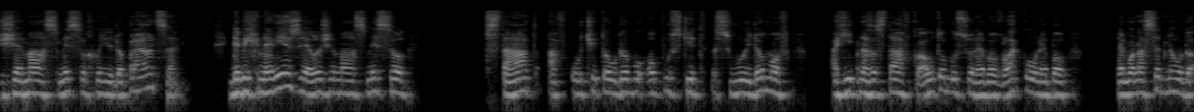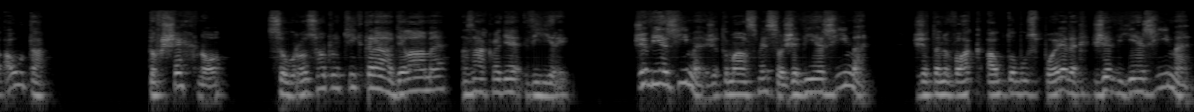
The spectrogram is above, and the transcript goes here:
že má smysl chodit do práce, kdybych nevěřil, že má smysl vstát a v určitou dobu opustit svůj domov a jít na zastávku autobusu nebo vlaku nebo, nebo nasednout do auta, to všechno jsou rozhodnutí, která děláme na základě víry. Že věříme, že to má smysl, že věříme, že ten vlak, autobus pojede, že věříme,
